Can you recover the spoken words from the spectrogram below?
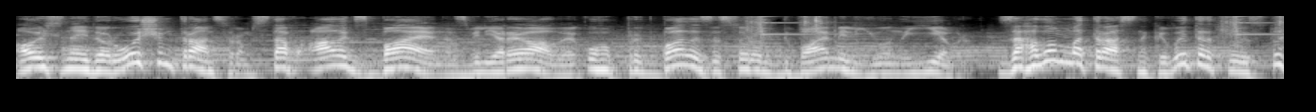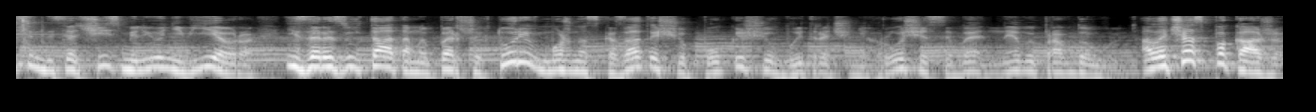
А ось найдорожчим трансфером став Алекс Баєна з Вільяреалу, якого придбали за 42 мільйони євро. Загалом матрасники витратили 176 мільйонів євро, і за результатами перших турів можна сказати, що поки що витрачені гроші себе не виправдовують. Але час покаже,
